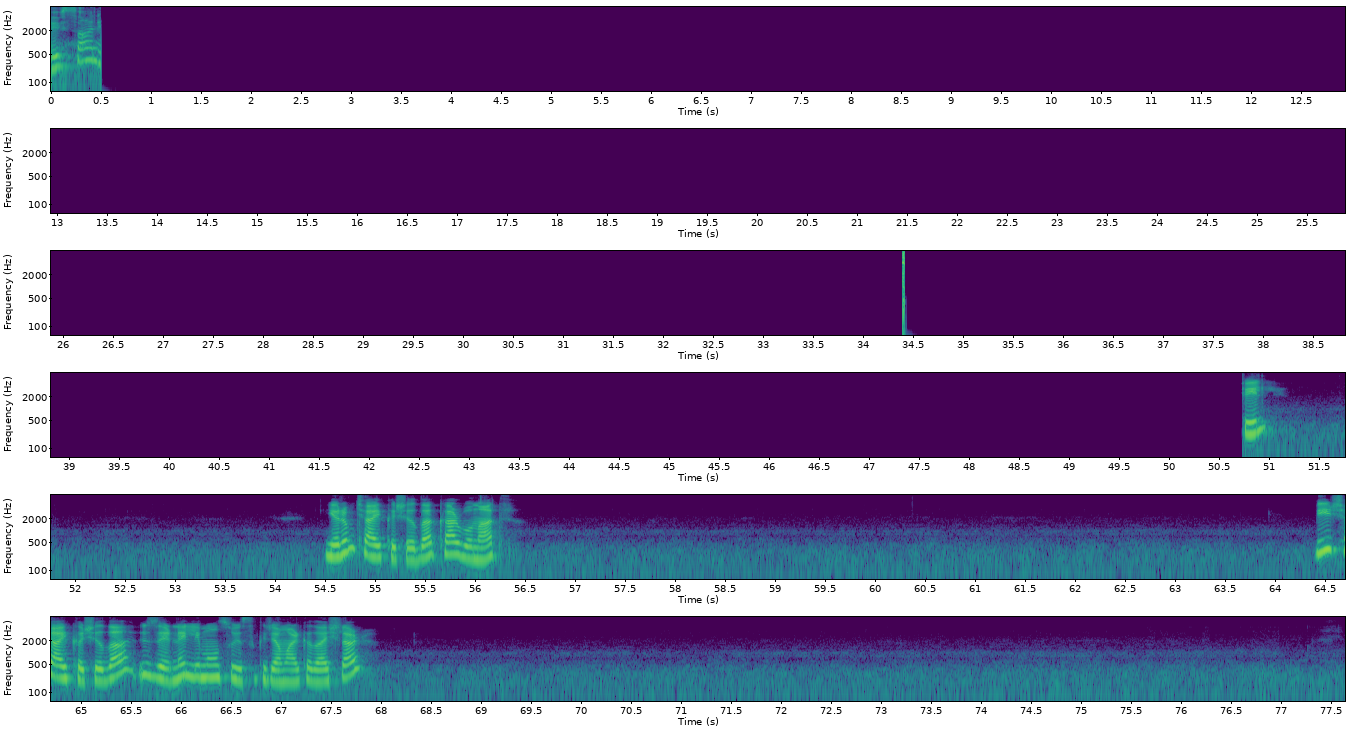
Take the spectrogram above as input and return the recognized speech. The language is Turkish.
Efsane. Fil Yarım çay kaşığı da karbonat Bir çay kaşığı da üzerine limon suyu sıkacağım arkadaşlar.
